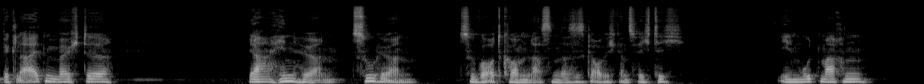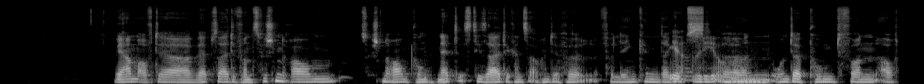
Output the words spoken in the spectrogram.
begleiten möchte, ja, hinhören, zuhören, zu Wort kommen lassen. Das ist, glaube ich, ganz wichtig. Ihnen Mut machen. Wir haben auf der Webseite von Zwischenraum, zwischenraum.net ist die Seite, kannst du auch hinter ver verlinken. Da ja, gibt es äh, einen Unterpunkt von auch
